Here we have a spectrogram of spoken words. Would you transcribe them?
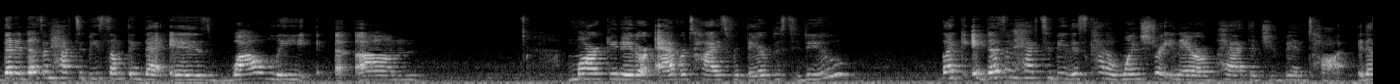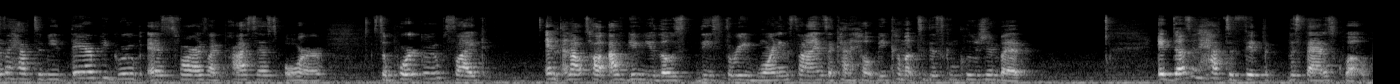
that it doesn't have to be something that is wildly um, marketed or advertised for therapists to do. Like, it doesn't have to be this kind of one straight and narrow path that you've been taught. It doesn't have to be therapy group as far as like process or support groups. Like, and, and I'll talk, I'll give you those, these three warning signs that kind of help me come up to this conclusion, but it doesn't have to fit the, the status quo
